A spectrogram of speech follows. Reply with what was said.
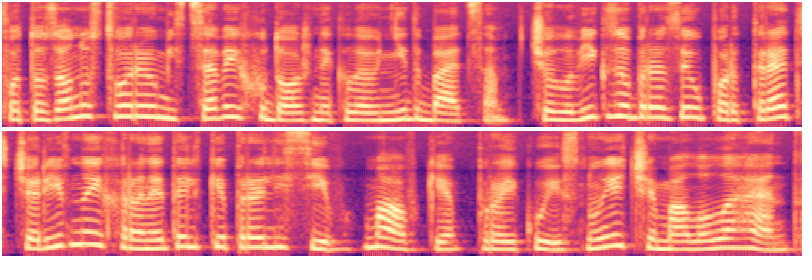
Фотозону створив місцевий художник Леонід Беца. Чоловік зобразив портрет чарівної хранительки прелісів мавки, про яку існує чимало легенд.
